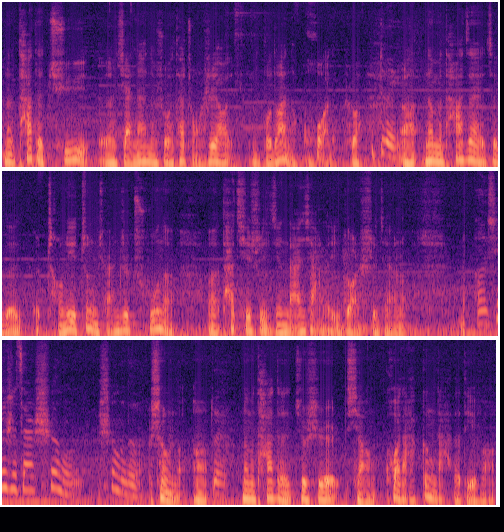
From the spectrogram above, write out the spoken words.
那它的区域，呃，简单的说，它总是要不断的扩的，是吧？对。啊，那么它在这个成立政权之初呢，呃，它其实已经南下了一段时间了。呃，先是在圣圣乐。圣乐啊。对。那么它的就是想扩大更大的地方，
